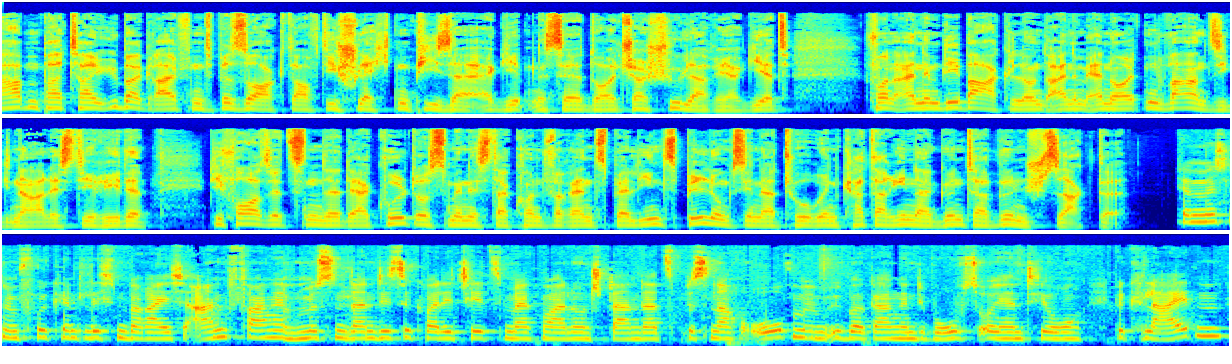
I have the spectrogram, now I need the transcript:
haben parteiübergreifend besorgt auf die schlechten PISA-Ergebnisse deutscher Schüler reagiert. Von einem Debakel und einem erneuten Warnsignal ist die Rede. Die Vorsitzende der Kultusministerkonferenz Berlins Bildungssenatorin Katharina Günther Wünsch sagte. Wir müssen im frühkindlichen Bereich anfangen und müssen dann diese Qualitätsmerkmale und Standards bis nach oben im Übergang in die Berufsorientierung begleiten.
